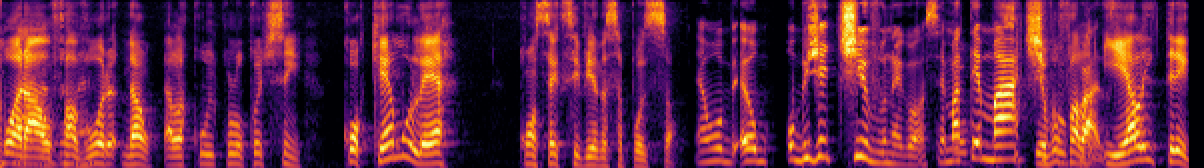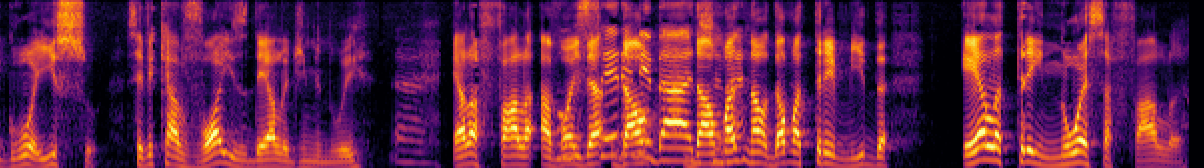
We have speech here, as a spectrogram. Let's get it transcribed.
moral, nada, favor. Não, ela co- colocou assim: qualquer mulher consegue se ver nessa posição. É um, é um objetivo o negócio, é matemático Eu vou falar. quase. E ela entregou isso. Você vê que a voz dela diminui. Ela fala, a Com voz dela dá, dá uma, né? não, dá uma tremida. Ela treinou essa fala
